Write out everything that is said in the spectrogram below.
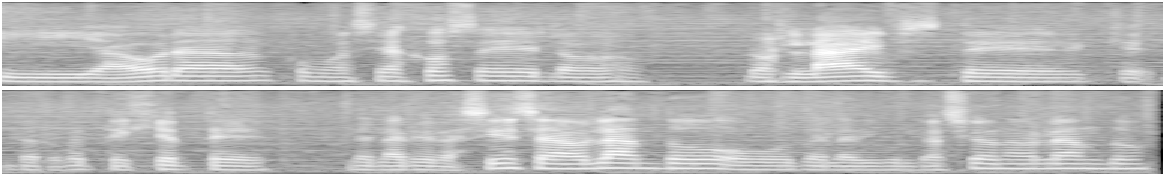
Y ahora, como decía José, los los lives de que de repente gente del área de la ciencia hablando o de la divulgación hablando,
